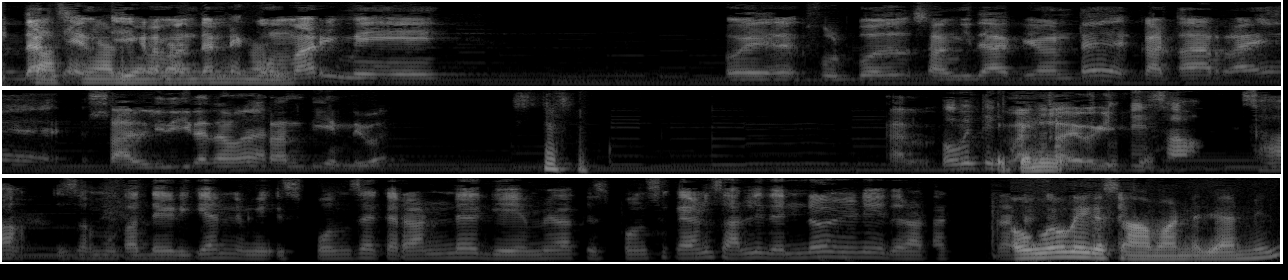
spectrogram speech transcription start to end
ගන්න කොමරි මේ ඔය ෆුට්බොල් සංවිධාකයන්ට කටාර්රය සල්ලි දීල තම රන්තියෙන්දව සමුකදේට කියන්න මේ ස්පොන්ස කරන්න ගේමයක් ස්පොන්ස කරන සල්ලි දෙන්න නේ දරටක් ඔව්ෝ එක සාමාන්‍ය දන්නේ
